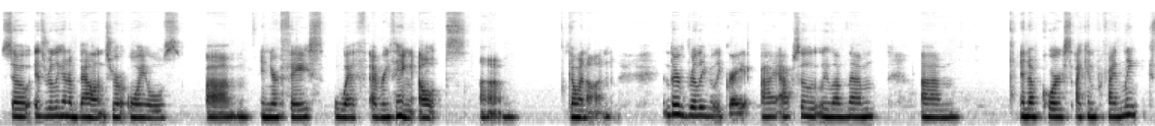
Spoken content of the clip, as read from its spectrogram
So it's really going to balance your oils um, in your face with everything else um, going on. They're really, really great. I absolutely love them. Um, and of course, I can provide links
